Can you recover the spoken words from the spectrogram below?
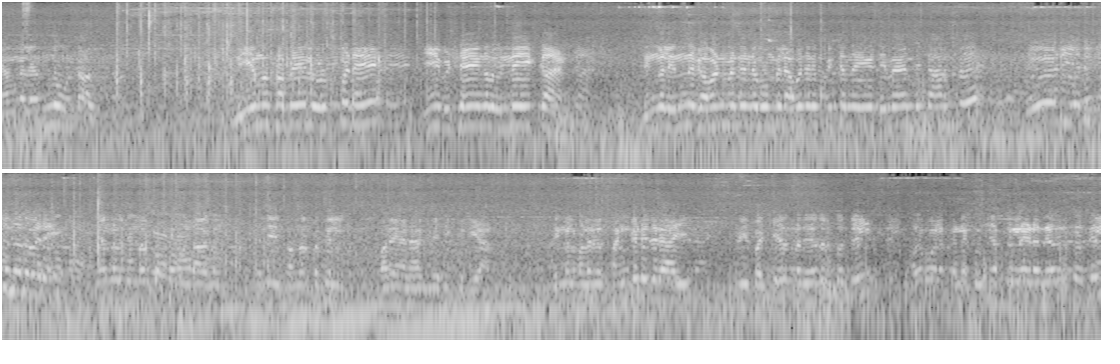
ഞങ്ങൾ എന്നും ഉണ്ടാകും. നിയമസഭയിൽ ഉൾപ്പെടെ ഈ വിഷയങ്ങൾ ഉന്നയിക്കാൻ നിങ്ങൾ ഇന്ന് ഗവൺമെന്റിന്റെ മുമ്പിൽ അവതരിപ്പിക്കുന്ന ഈ ഡിമാൻഡ് ചാർട്ട് നേടിയെടുക്കുന്നത് വരെ ഞങ്ങൾ നിങ്ങൾക്കൊപ്പം ഉണ്ടാകും എന്ന് ഈ സന്ദർഭത്തിൽ പറയാൻ ആഗ്രഹിക്കുകയാണ്. നിങ്ങൾ വളരെ സംഘടിതരായി ശ്രീ ബഷീറിന്റെ നേതൃത്വത്തിൽ അതുപോലെ തന്നെ കുഞ്ഞബ്ദുള്ളയുടെ നേതൃത്വത്തിൽ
